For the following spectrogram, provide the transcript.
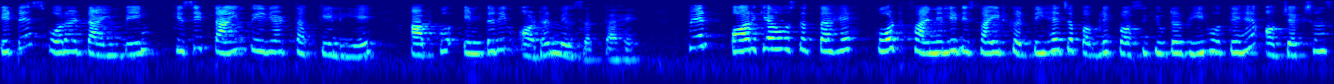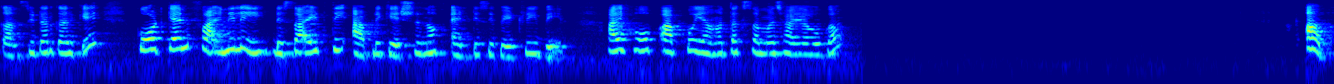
It is for a time being किसी टाइम पीरियड तक के लिए आपको इंटरिम ऑर्डर मिल सकता है। फिर और क्या हो सकता है? कोर्ट फाइनली डिसाइड करती है जब पब्लिक प्रोसिक्यूटर भी होते हैं ऑब्जेक्शंस कंसीडर करके court can finally decide the application of anticipatory bail I hope आपको यहाँ तक समझ आया होगा। अब,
